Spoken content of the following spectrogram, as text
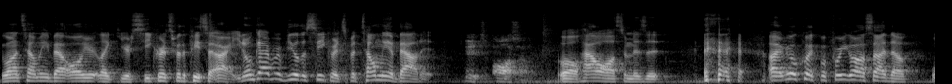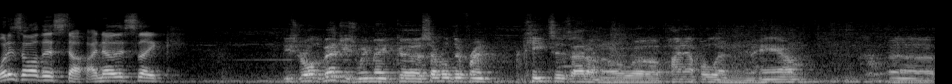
you wanna tell me about all your, like, your secrets for the pizza? All right, you don't gotta reveal the secrets, but tell me about it. It's awesome. Well, how awesome is it? Alright, real quick, before you go outside though, what is all this stuff? I know this like... These are all the veggies. We make uh, several different pizzas. I don't know, uh, pineapple and ham, uh,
